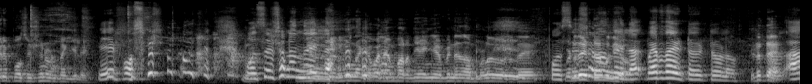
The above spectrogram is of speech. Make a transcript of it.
ഒരു പൊസിഷൻ ഉണ്ടെങ്കിലേ. ഈ പൊസിഷൻ പൊസിഷൻ ഒന്നും ഇല്ല. ഞാൻ പറഞ്ഞു കഴിഞ്ഞാൽ പിന്നെ നമ്മൾ വെറുതെ വെറുതെ പൊസിഷൻ ഇട്ടാ ഒന്നും ഇല്ല. വെറുതെ ഇട്ടോ ഇട്ടോളൂ. ഇടട്ടെ? ആ.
